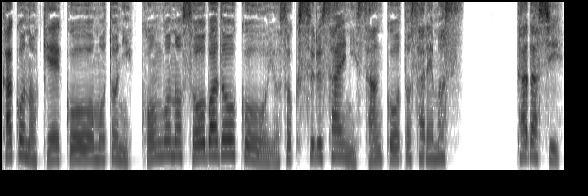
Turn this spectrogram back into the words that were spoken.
過去の傾向をもとに今後の相場動向を予測する際に参考とされます。ただし、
